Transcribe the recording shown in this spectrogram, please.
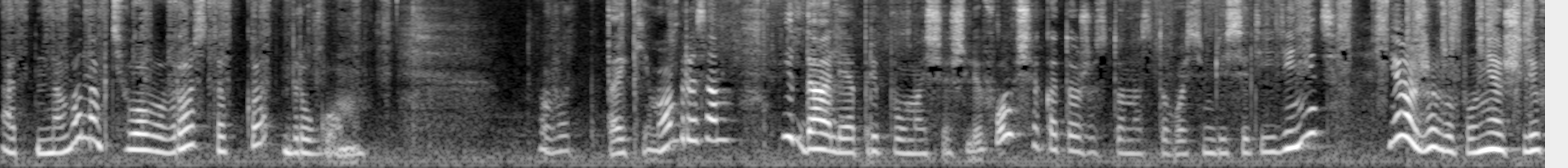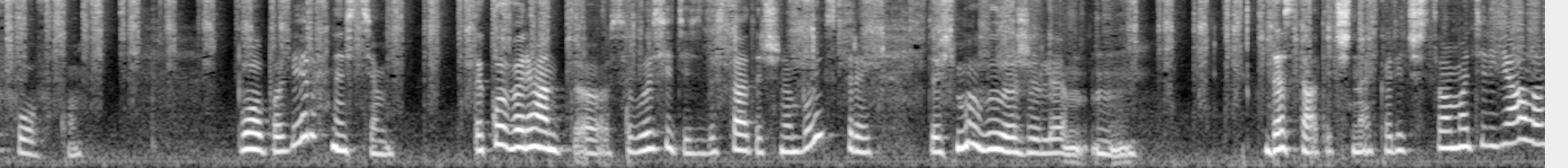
От одного ногтевого в роста к другому. Вот таким образом. И далее при помощи шлифовщика, тоже 100 на 180 единиц, я уже выполняю шлифовку по поверхности. Такой вариант, э, согласитесь, достаточно быстрый. То есть мы выложили достаточное количество материала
